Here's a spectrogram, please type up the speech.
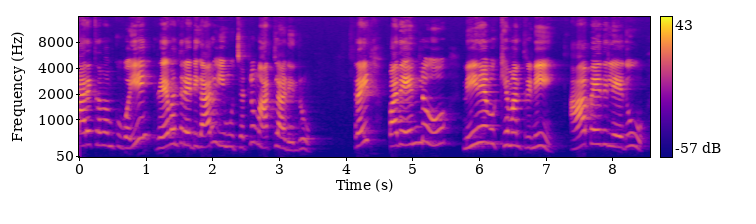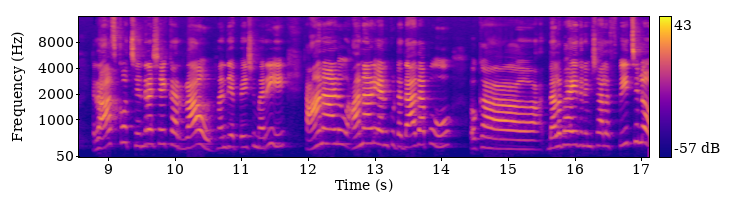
కార్యక్రమంకు పోయి రేవంత్ రెడ్డి గారు ఈ ముచ్చట్లు మాట్లాడిండ్రు రైట్ పదేండ్లు నేనే ముఖ్యమంత్రిని. ఆపేది లేదు. రాసుకో చంద్రశేఖర్ రావు అని చెప్పేసి మరి ఆనాడు ఆనాడే అనుకుంటా దాదాపు ఒక నలభై ఐదు నిమిషాల స్పీచ్లో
